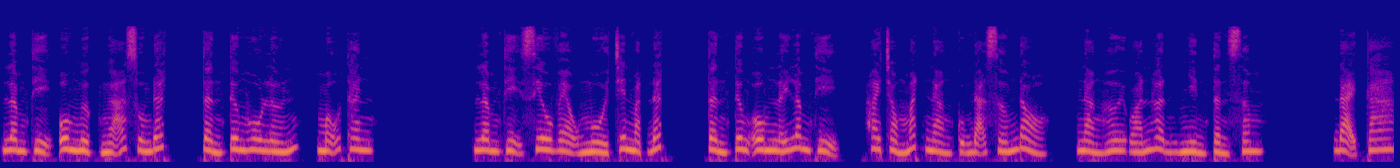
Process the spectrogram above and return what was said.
Lâm Thị ôm ngực ngã xuống đất, Tần Tương hô lớn, mẫu thân. Lâm Thị siêu vẹo ngồi trên mặt đất, Tần Tương ôm lấy Lâm Thị, hai tròng mắt nàng cũng đã sớm đỏ, nàng hơi oán hận nhìn Tần Sâm. Đại ca,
